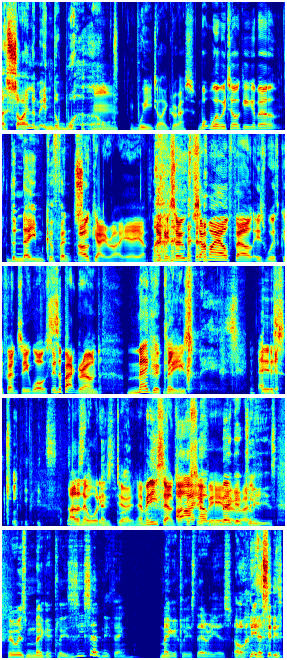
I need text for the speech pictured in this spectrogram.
asylum in the world. Hmm. We digress. What were we talking about? The name Kafensi. Okay, right, yeah, yeah. Okay, so Samael Fell is with Kafensi whilst in the background, Megacles is Megacles. I don't know what he's one. doing. I mean, he sounds like a I am superhero. right? Megacles. Who is Megacles? Has he said anything? Megacles, there he is. Oh, yes, it is.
